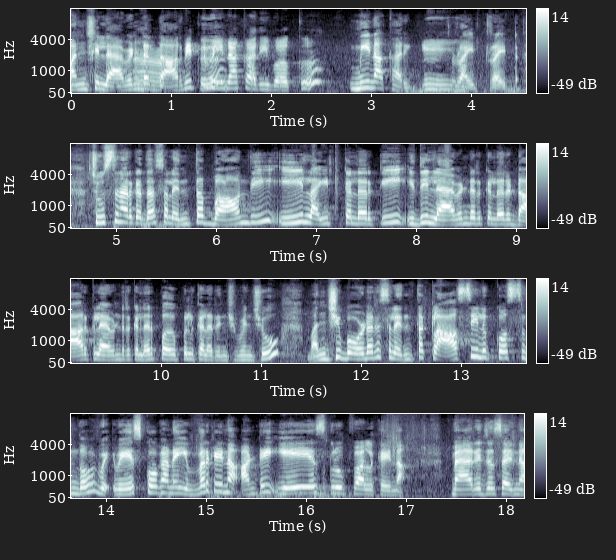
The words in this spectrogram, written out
మంచి lavender dark meenakari work meenakari. Right right చూస్తున్నారు కదా అసలు ఎంత బాగుంది ఈ లైట్ కలర్కి ఇది lavender colour dark lavender colour purple colour ఇంచుమించు. మంచి బోర్డర్ అసలు ఎంత క్లాసీ లుక్ వస్తుందో వేసుకోగానే ఎవరికైనా అంటే ఏ ఏజ్ గ్రూప్ వాళ్ళకైనా మ్యారేజెస్ అయినా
